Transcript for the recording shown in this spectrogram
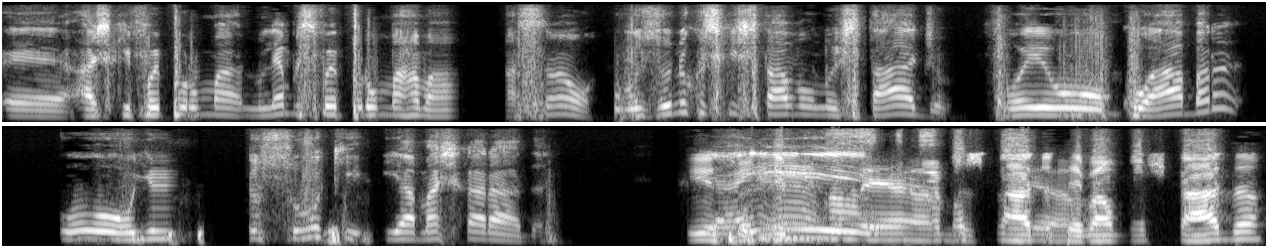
é, acho que foi por uma. Não lembro se foi por uma armação. Os únicos que estavam no estádio foi o Kuabara, o Yusuke e a Mascarada. Isso, E aí- teve uma emboscada, teve uma emboscada,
